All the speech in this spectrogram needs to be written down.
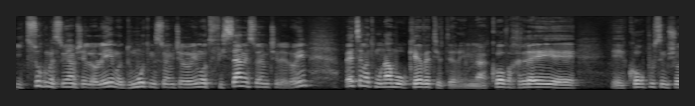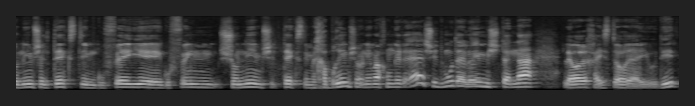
ייצוג מסוים של אלוהים, או דמות מסוימת של אלוהים, או תפיסה מסוימת של אלוהים, בעצם התמונה מורכבת יותר. אם נעקוב אחרי אה, אה, קורפוסים שונים של טקסטים, גופי, אה, גופים שונים של טקסטים, מחברים שונים, אנחנו נראה שדמות האלוהים משתנה לאורך ההיסטוריה היהודית.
